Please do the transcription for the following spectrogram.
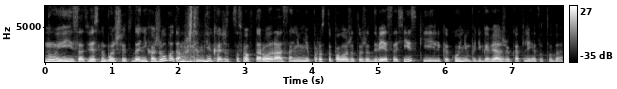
Ну и, соответственно, больше я туда не хожу, потому что, мне кажется, во второй раз они мне просто положат уже две сосиски или какую-нибудь говяжью котлету туда.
